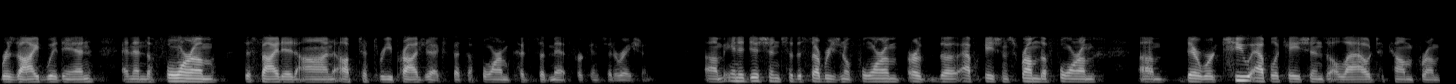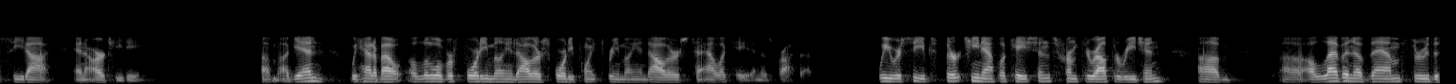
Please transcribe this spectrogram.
reside within, and then the forum decided on up to three projects that the forum could submit for consideration. Um, in addition to the subregional forum, or the applications from the forums, um, there were two applications allowed to come from CDOT and RTD. Um, again, we had about a little over $40 million, $40.3 million to allocate in this process. We received 13 applications from throughout the region, um, uh, 11 of them through the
